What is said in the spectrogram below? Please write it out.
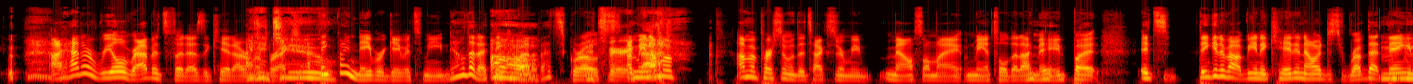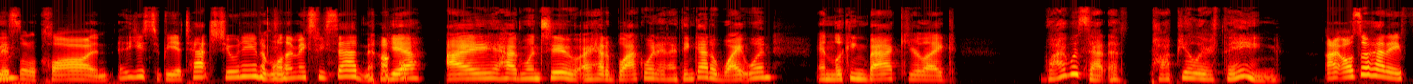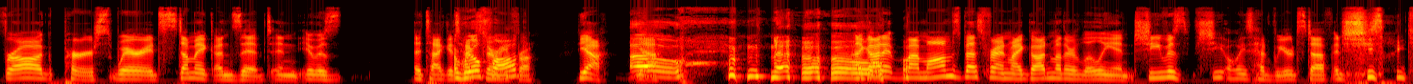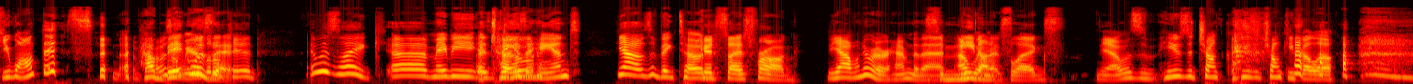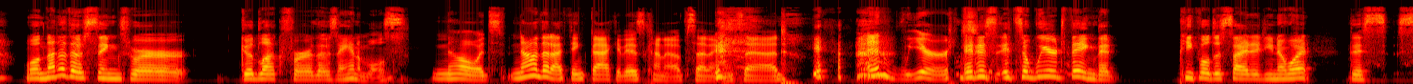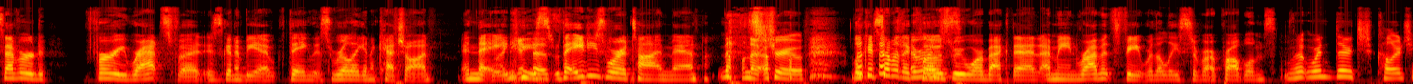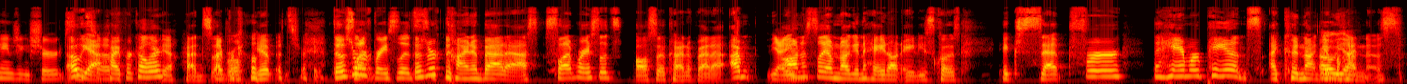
I had a real rabbit's foot as a kid. I I remember. Actually, I think my neighbor gave it to me. Now that I think about Oh, it, that's gross. I mean, bad. I'm a I'm a person with a taxidermy mouse on my mantle that I made, but it's thinking about being a kid and I would just rub that thing in Mhm. its little claw, and it used to be attached to an animal. That makes me sad now. yeah, I had one too. I had a black one and I think I had a white one. And looking back, you're like, why was that a popular thing? I also had a frog purse where its stomach unzipped and it was attack a, A real taxidermy frog? Yeah, yeah. Oh no! I got it. My mom's best friend, my godmother Lillian, she was she always had weird stuff, and she's like, "You want this?" How was big a was little it? Kid. It was like uh maybe A as big as a hand. Yeah, it was a big toad. Good sized frog. Yeah, I wonder what happened to that. Some I meat on wouldn't- its legs. Yeah, it was. A, he was a chunk. He was a chunky fellow. well, none of those things were good luck for those animals. No, it's now that I think back, it is kind of upsetting and sad Yeah. and weird. It is it's a weird thing that people decided, you know what? This severed furry rat's foot is going to be a thing that's really going to catch on in the 80s. The 80s were a time, man. That's no. true. Look at some of the clothes we wore back then. I mean, rabbit's feet were the least of our problems. What weren't there color changing shirts? Oh yeah, stuff? hypercolor. Yeah. had several. Hypercolor, Yep, that's right. those Slap were bracelets. Those were kind of badass. Slap bracelets also kind of badass. I'm Yeah, honestly, I'm not going to hate on 80s clothes except for the hammer pants. I could not get Oh, yeah. behind those.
